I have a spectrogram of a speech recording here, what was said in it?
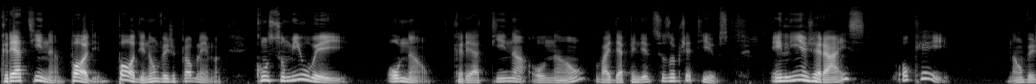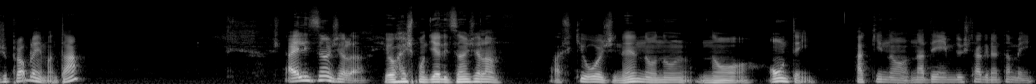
Creatina, pode? Pode, não vejo problema. Consumir whey ou não, creatina ou não, vai depender dos seus objetivos. Em linhas gerais, ok, não vejo problema, tá? A Elisângela, eu respondi a Elisângela, acho que hoje, né? No, no, no, ontem. aqui no, na DM do Instagram também.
